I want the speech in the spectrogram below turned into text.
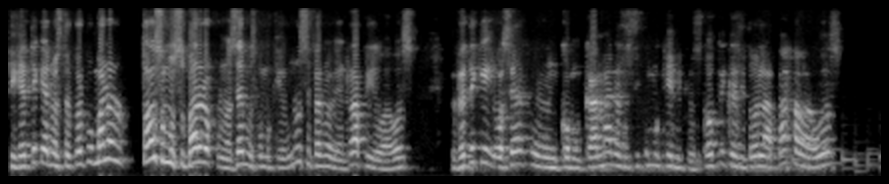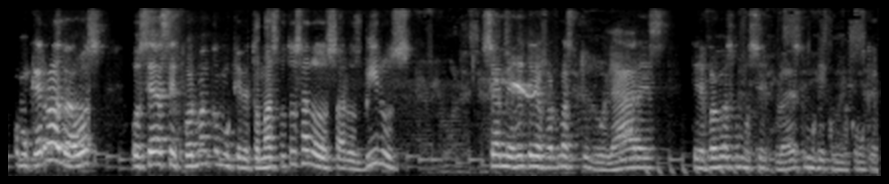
fíjate que nuestro cuerpo humano, todos somos humanos, lo conocemos, como que uno se enferma bien rápido, a vos, Fíjate que, o sea, con, como cámaras así como que microscópicas y toda la paja, vos, como que raro, vos, o sea, se forman como que le tomas fotos a los, a los virus. O sea, mira, tiene formas tubulares, tiene formas como circulares, como que, como, como que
